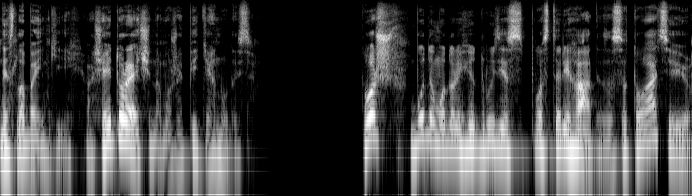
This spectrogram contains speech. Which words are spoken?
не, слабенький, а ще й Туреччина може підтягнутися. Тож, будемо, дорогі друзі, спостерігати за ситуацією.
